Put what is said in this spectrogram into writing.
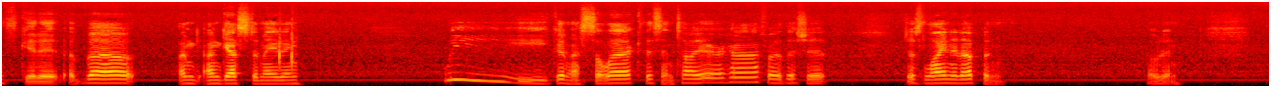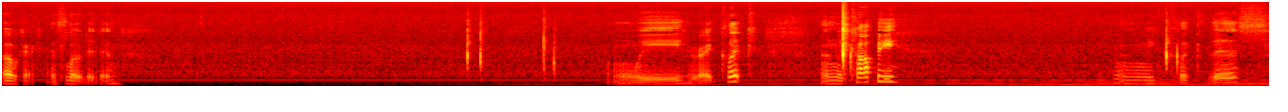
Let's get it about, I'm, I'm guesstimating. We gonna select this entire half of the ship. Just line it up and load in. Okay, it's loaded in. We right click, then we copy, and we click this.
